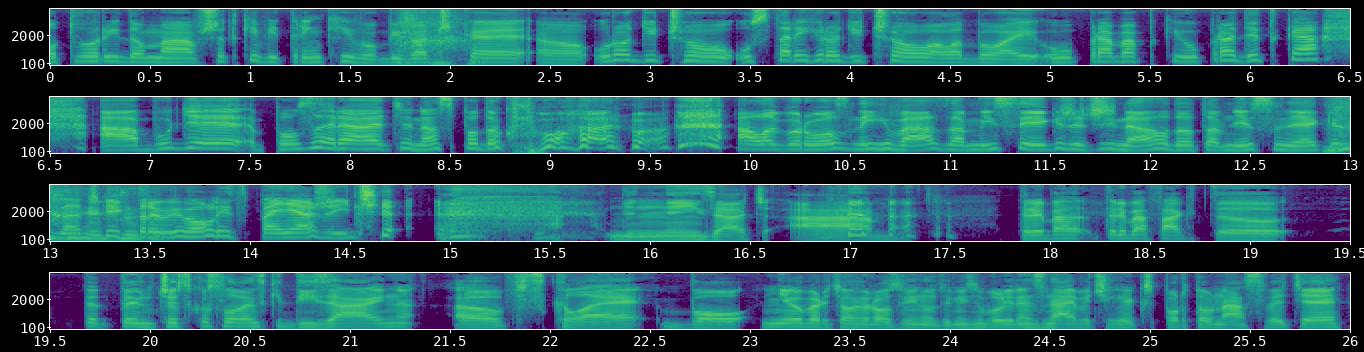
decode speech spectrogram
otvorí doma všetky vitrinky v obývačke e, u rodičov, u starých rodičov, alebo aj u prababky, u pradetka a bude pozerať na spodok poháru alebo rôznych váz a misiek, že či náhodou tam nie sú nejaké značky, ktoré by mohli speňažiť. Není zač a treba, treba fakt e, ten československý dizajn e, v skle bol neuveriteľne rozvinutý. My sme boli jeden z najväčších exportov na svete.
